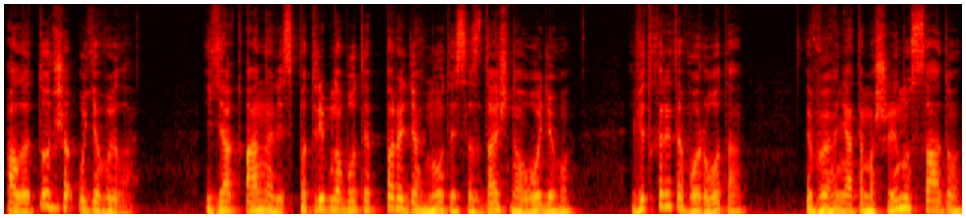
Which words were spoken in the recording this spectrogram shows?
Але тут же уявила, як Анналіс потрібно буде передягнутися з дачного одягу, відкрити ворота, виганяти машину з саду,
